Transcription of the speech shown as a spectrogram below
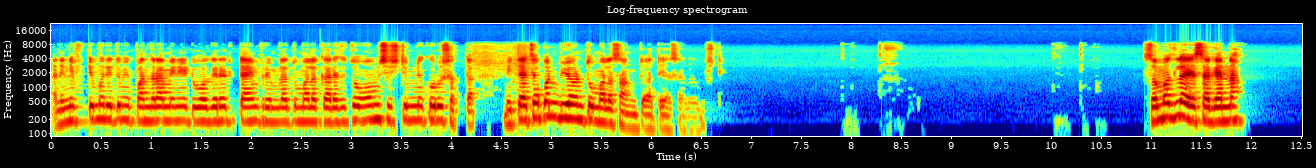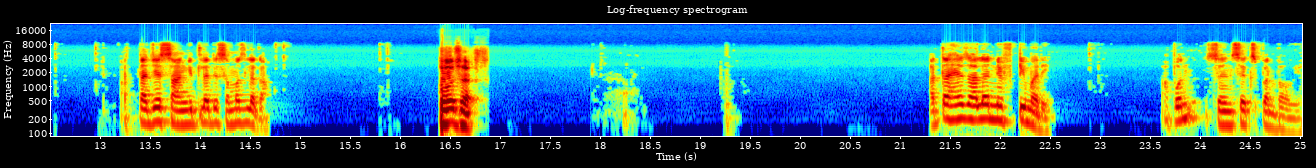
आणि निफ्टीमध्ये तुम्ही पंधरा मिनिट वगैरे टाइम फ्रेमला तुम्हाला करायचं तो ओम सिस्टीमने करू शकता. मी त्याच्या पण बियॉन्ड तुम्हाला सांगतो आता या सगळ्या गोष्टी. समजलं हे सगळ्यांना? आता जे सांगितलं ते समजलं का? हो सर आता हे झालं निफ्टीमध्ये. आपण सेन्सेक्स पण पाहूया.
